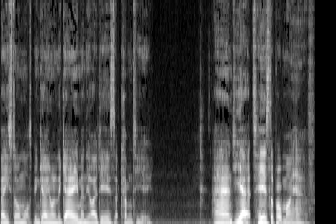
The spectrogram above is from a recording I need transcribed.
based on what's been going on in the game and the ideas that come to you. And yet, here's the problem I have.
